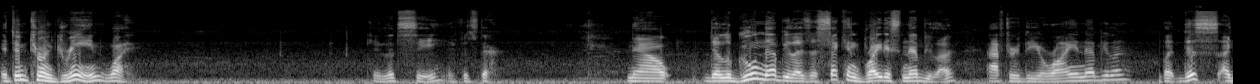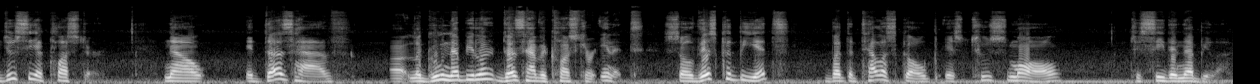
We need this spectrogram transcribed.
It didn't turn green. Why? Okay, let's see if it's there. Now, the Lagoon Nebula is the second brightest nebula after the Orion Nebula, but this I do see a cluster. Now, it does have uh, Lagoon Nebula does have a cluster in it, so this could be it. But the telescope is too small to see the nebula.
